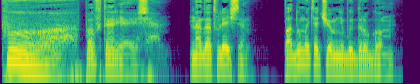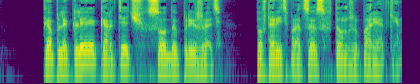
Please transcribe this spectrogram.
Фу, повторяюсь. Надо отвлечься, подумать о чем-нибудь другом. Капля клея, картечь, сода прижать. Повторить процесс в том же порядке.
